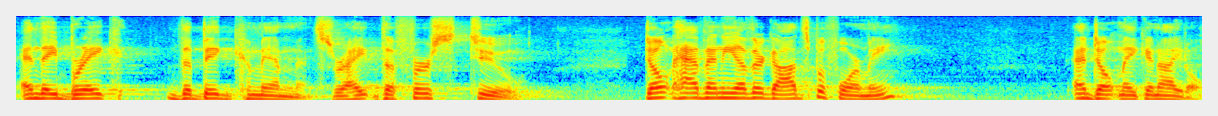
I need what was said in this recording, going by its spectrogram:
and they break the big commandments, right? The first two don't have any other gods before me, and don't make an idol.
